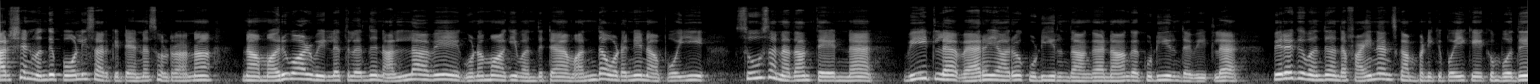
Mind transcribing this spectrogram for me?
ஹர்ஷன் வந்து போலீஸார்கிட்ட என்ன சொல்கிறான்னா நான் மறுவாழ்வு இல்லத்துலேருந்து நல்லாவே குணமாகி வந்துட்டேன். வந்த உடனே நான் போய் சூசனை தான் தேடினேன். வீட்டில் வேற யாரோ குடியிருந்தாங்க. நாங்கள் குடியிருந்த வீட்டில் பிறகு வந்து அந்த ஃபைனான்ஸ் கம்பெனிக்கு போய் கேட்கும்போது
